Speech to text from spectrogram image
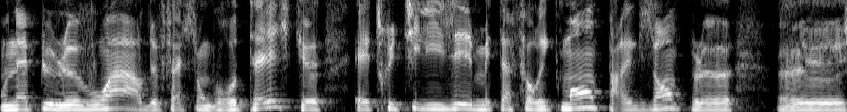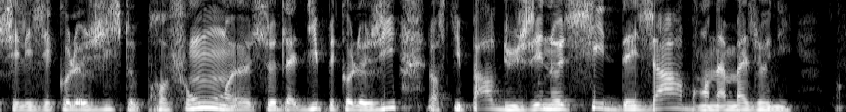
on a pu le voir de façon grotesque être utilisé métaphoriquement, par exemple, euh, chez les écologistes profonds, euh, ceux de la deep écologie, lorsqu'ils parlent du génocide des arbres en Amazonie. Donc,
